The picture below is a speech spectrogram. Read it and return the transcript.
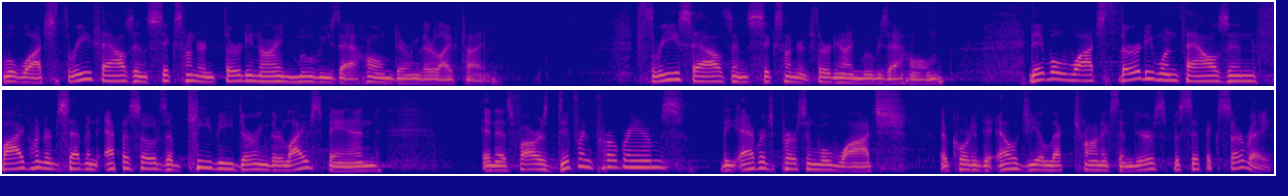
will watch 3,639 movies at home during their lifetime. 3,639 movies at home. They will watch 31,507 episodes of TV during their lifespan. And as far as different programs, the average person will watch, according to LG Electronics and their specific survey,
